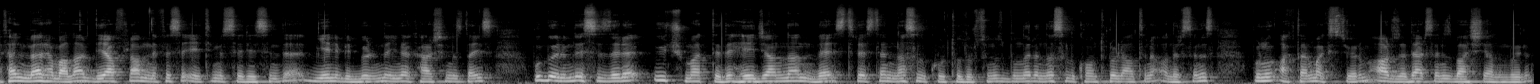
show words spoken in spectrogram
Efendim merhabalar. Diyafram Nefesi Eğitimi serisinde yeni bir bölümde yine karşınızdayız. Bu bölümde sizlere 3 maddede heyecandan ve stresten nasıl kurtulursunuz, bunları nasıl kontrol altına alırsınız bunu aktarmak istiyorum. Arzu ederseniz başlayalım buyurun.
